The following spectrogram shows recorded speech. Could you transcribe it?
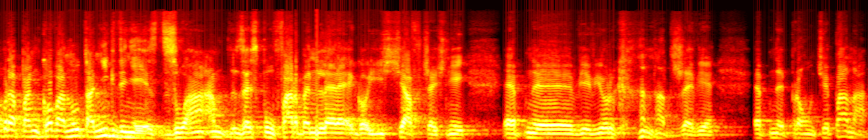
Dobra pankowa nuta nigdy nie jest zła. Zespół Farbenlere egoiści, a wcześniej e, e, wiewiórka na drzewie e, prącie pana.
